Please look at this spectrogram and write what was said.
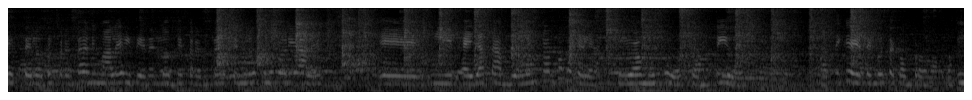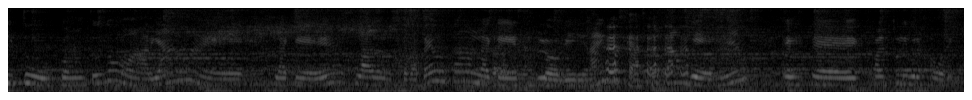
este, los diferentes animales y tienen los diferentes estímulos sensoriales. Eh, y a ella también le encanta porque le activa mucho los sentidos. Así que tengo ese compromiso. Y tú, como tú como Ariana, eh, la que es la terapeuta, la que es bloguera y podcaster también, este, ¿cuál es tu libro favorito?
